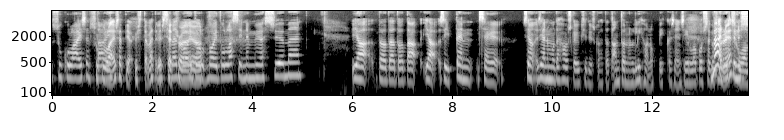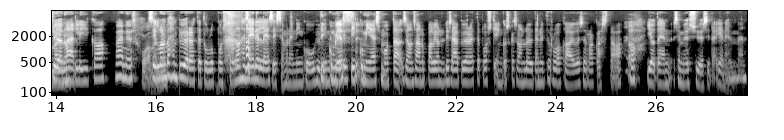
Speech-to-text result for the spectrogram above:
sukulaiset, sukulaiset tai ja ystävät, ystävät voi, tull, voi tulla sinne myös syömään. Ja, tota, tota, ja sitten se se on, siellä on muuten hauska yksityiskohta, että Anton on lihonnut pikkasen siinä lopussa, kun on ryhtynyt syömään liikaa. Mä en edes huomannut. Silloin on vähän pyöröyttä tullut poskiin. Onhan se edelleen siis semmoinen niin kuin hyvin tikkumies. tikkumies, mutta se on saanut paljon lisää pyöröyttä poskiin, koska se on löytänyt ruokaa, jota se rakastaa, oh. joten se myös syö sitä enemmän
